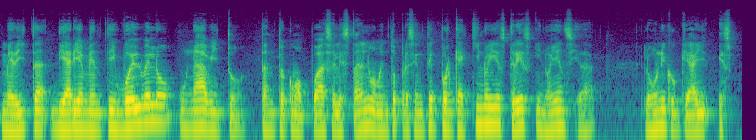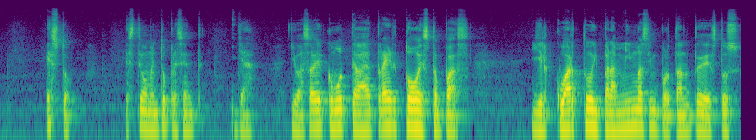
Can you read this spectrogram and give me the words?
Medita diariamente y vuélvelo un hábito tanto como puedas el estar en el momento presente porque aquí no hay estrés y no hay ansiedad. Lo único que hay es esto, este momento presente y ya. Y vas a ver cómo te va a traer toda esta paz. Y el cuarto y para mí más importante de estos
